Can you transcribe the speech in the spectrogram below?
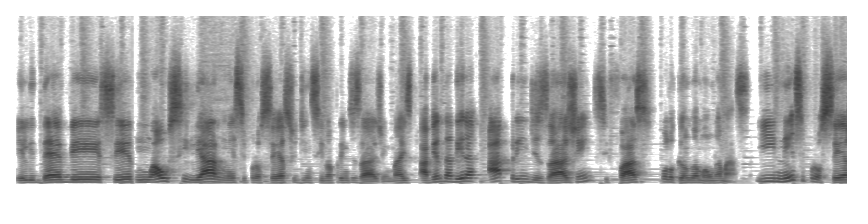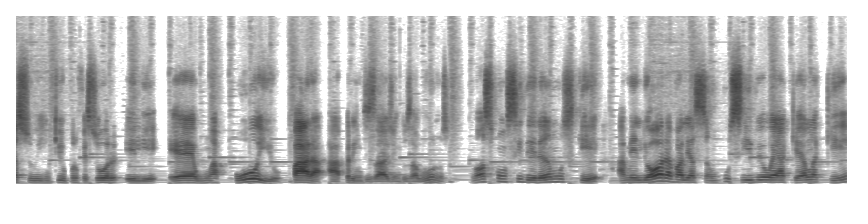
ele deve ser um auxiliar nesse processo de ensino-aprendizagem, mas a verdadeira aprendizagem se faz colocando a mão na massa. E nesse processo em que o professor ele é um apoio para a aprendizagem dos alunos, nós consideramos que a melhor avaliação possível é aquela que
